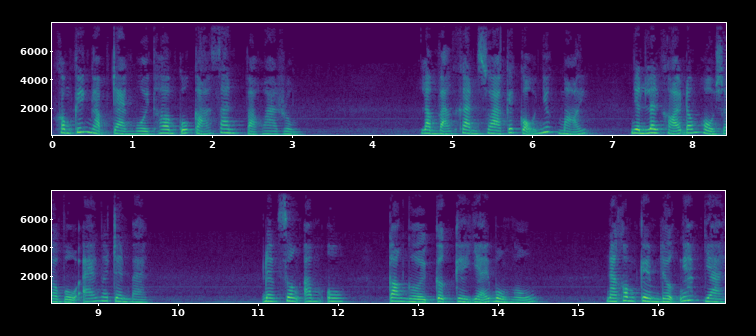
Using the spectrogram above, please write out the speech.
không khí ngập tràn mùi thơm của cỏ xanh và hoa rụng. Lâm vãn khanh xoa cái cổ nhức mỏi nhìn lên khỏi đống hồ sơ vụ án ở trên bàn. Đêm xuân âm u, con người cực kỳ dễ buồn ngủ. Nàng không kìm được ngáp dài,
